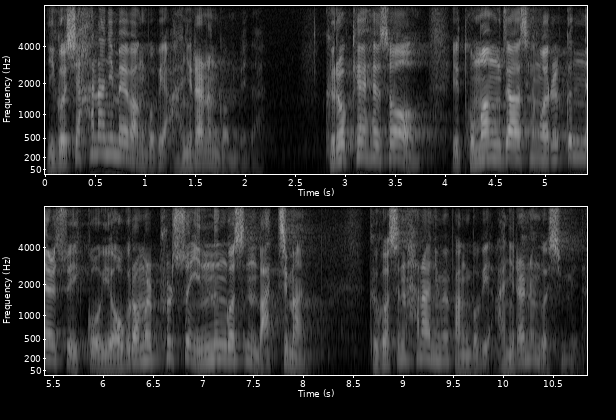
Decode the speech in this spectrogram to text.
이것이 하나님의 방법이 아니라는 겁니다. 그렇게 해서 도망자 생활을 끝낼 수 있고 이 억울함을 풀 수 있는 것은 맞지만 그것은 하나님의 방법이 아니라는 것입니다.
